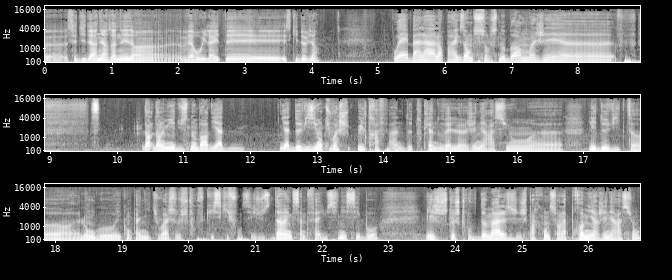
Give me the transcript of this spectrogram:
euh, ces dix dernières années vers où il a été et, ce qu'il devient? Ouais, ben là, alors par exemple sur le snowboard, moi j'ai euh, dans, le milieu du snowboard, il y a deux visions, tu vois, je suis ultra fan de toute la nouvelle génération, les deux Victor, Longo et compagnie, tu vois, je, je trouve que ce qu'ils font c'est juste dingue, ça me fait halluciner, c'est beau. Et ce que je trouve dommage, par contre, sur la première génération,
